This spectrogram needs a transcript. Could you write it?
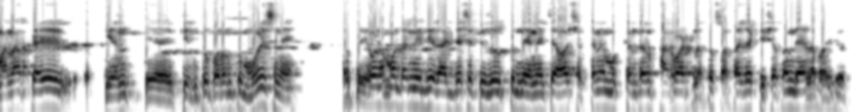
मनात काही किंतू किंतु परंतु मुळीच नाही. परंतु एवढा मोठा निधी राज्याच्या तिजोरीतून देण्याची आवश्यकता नाही. मुख्यमंत्र्यांना फार वाटलं तर स्वतःच्या खिशातून द्यायला पाहिजे होतं.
